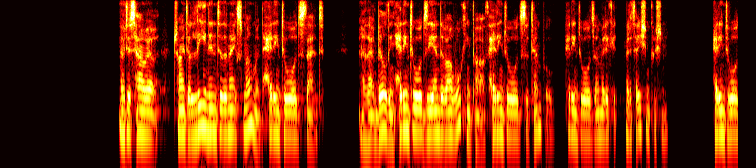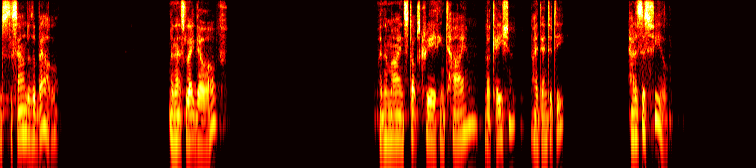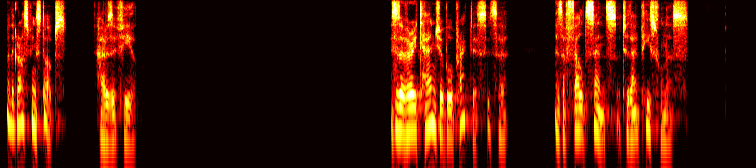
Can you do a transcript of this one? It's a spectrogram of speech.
Notice how we're trying to lean into the next moment, heading towards that, uh, that building, heading towards the end of our walking path, heading towards the temple, heading towards our medica- meditation cushion, heading towards the sound of the bell. When that's let go of, when the mind stops creating time, location, identity, how does this feel? When the grasping stops, how does it feel? This is a very tangible practice. It's a, there's a felt sense to that peacefulness,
